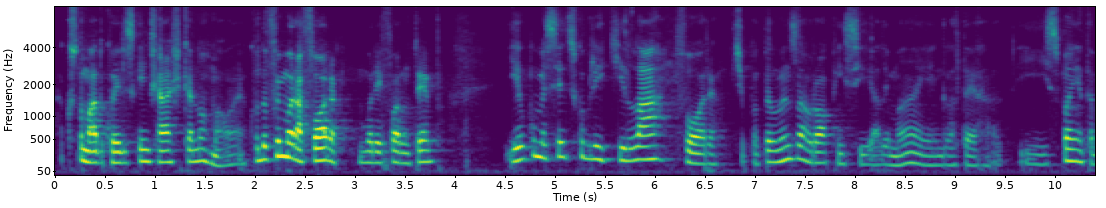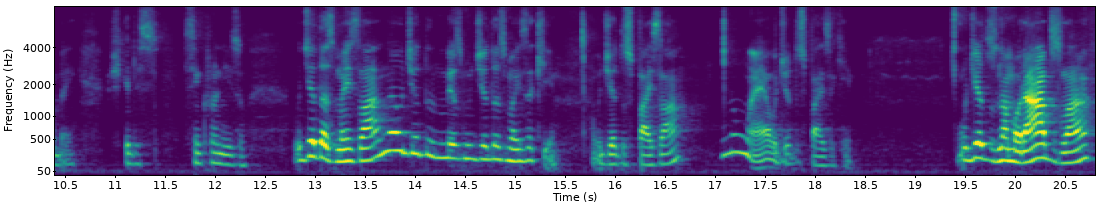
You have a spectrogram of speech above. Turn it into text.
acostumado com eles que a gente acha que é normal, né? Quando eu fui morar fora, morei fora um tempo, e eu comecei a descobrir que lá fora, tipo, pelo menos na Europa em si, Alemanha, Inglaterra e Espanha também, acho que eles sincronizam. O Dia das Mães lá não é o dia do mesmo Dia das Mães aqui. O Dia dos Pais lá não é o Dia dos Pais aqui. O Dia dos Namorados lá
